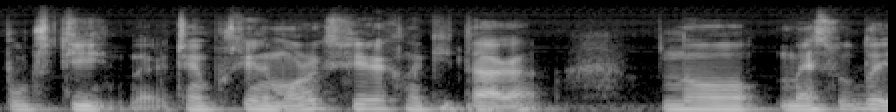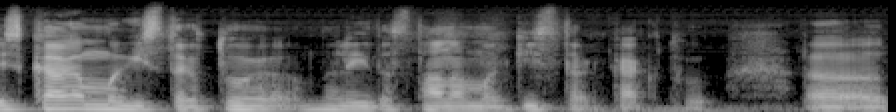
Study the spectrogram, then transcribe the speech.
Почти, да речем, почти не можех, свирах на китара, но вместо да изкарам магистратура, нали, да стана магистър, както а,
